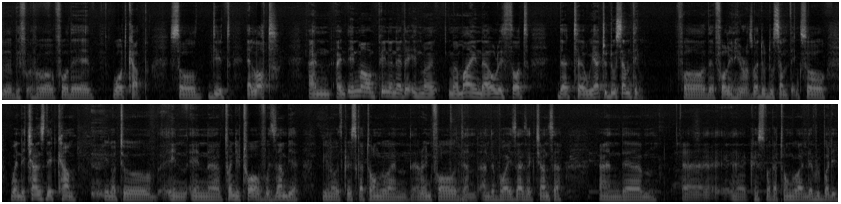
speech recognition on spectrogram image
before, for, the World Cup. So did a lot. And, and in my opinion, in my, my mind, I always thought that uh, we had to do something for the fallen heroes. We had to do something. So when the chance did come, you know, to in in uh, 2012 with Zambia, you know, with Chris Katongo and Rainford and, and the boys Isaac Chansa and um, uh, uh, Chris Katongo and everybody,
